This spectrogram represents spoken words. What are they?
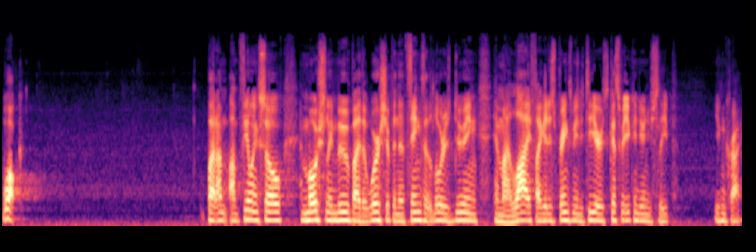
Walk. But I'm, I'm feeling so emotionally moved by the worship and the things that the Lord is doing in my life, like it just brings me to tears. Guess what you can do in your sleep? You can cry.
